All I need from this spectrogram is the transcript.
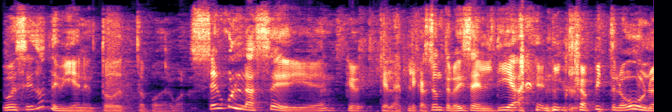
Vos decís, ¿dónde viene todo este poder? Bueno, según la serie, eh, que, que la explicación te lo dice el día en el capítulo 1,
